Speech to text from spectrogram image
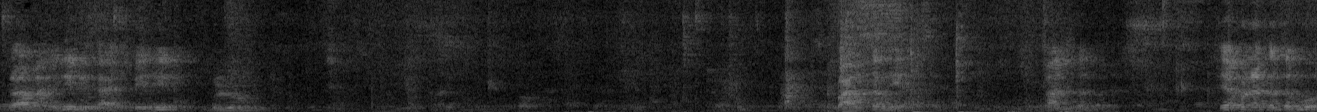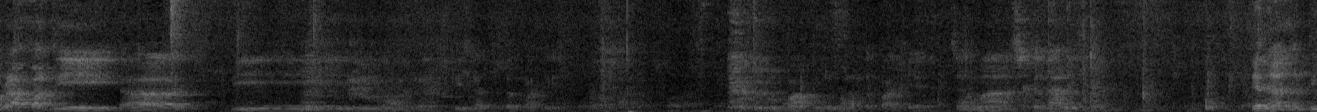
selama ini BKSP ini belum Banten ya, Banten. Saya pernah ketemu rapat di eh, di di satu tempat itu, lupa aku lupa tepatnya, sama sekretarisnya. Dia nggak ngerti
